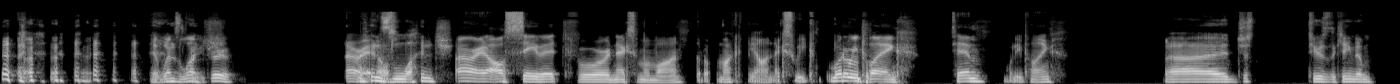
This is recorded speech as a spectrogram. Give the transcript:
It when's lunch? true All right. When's I'll, lunch all right. I'll save it for next time I'm on, but I'm not going to be on next week. What are we playing? Tim, what are you playing? uh just tears of the kingdom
